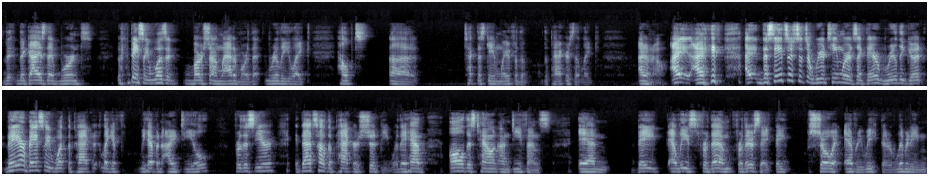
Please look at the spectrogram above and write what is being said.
the, the guys that weren't basically wasn't Marshon Lattimore that really like helped uh tuck this game away for the the Packers that like I don't know. I, I, I, the Saints are such a weird team where it's like they're really good. They are basically what the pack like if we have an ideal for this year, that's how the Packers should be, where they have all this talent on defense, and they at least for them for their sake they show it every week. They're limiting.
